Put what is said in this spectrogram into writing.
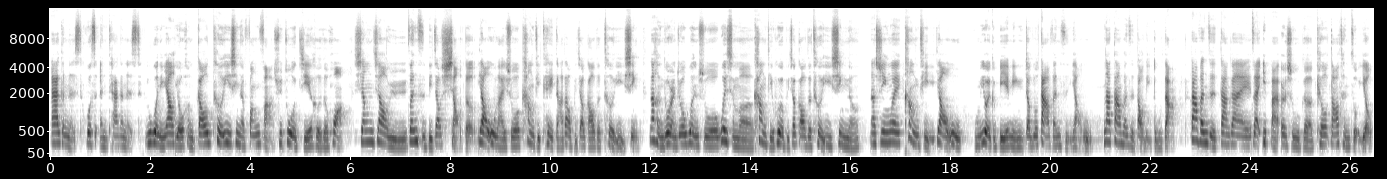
agonist 或是 antagonist，如果你要有很高特异性的方法去做结合的话，相较于分子比较小的药物来说，抗体可以达到比较高的特异性。那很多人就会问说，为什么抗体会有比较高的特异性呢？那是因为抗体药物。我们又有一个别名叫做大分子药物。那大分子到底多大？大分子大概在一百二十五个 k i l d a l t o n 左右。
